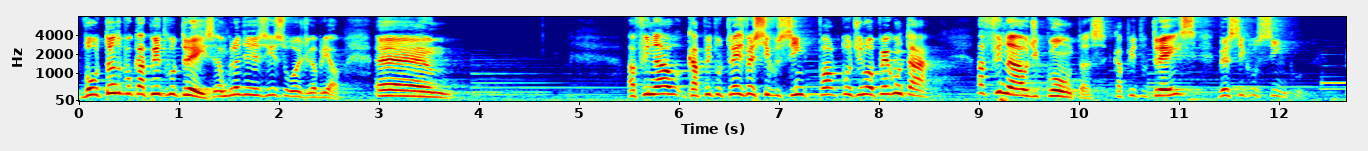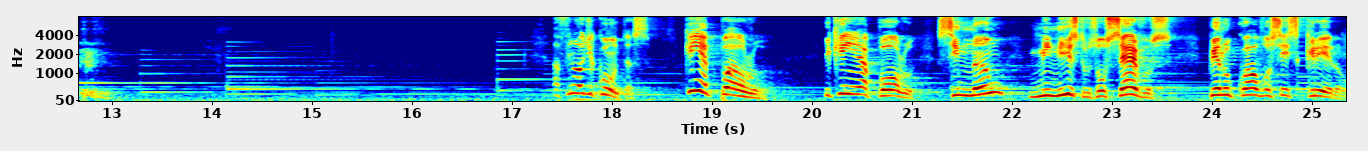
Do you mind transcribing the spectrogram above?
Voltando para o capítulo 3, é um grande exercício hoje, Gabriel. É, afinal, capítulo 3, versículo 5, Paulo continua a perguntar. Afinal de contas, capítulo 3, versículo 5. Afinal de contas, quem é Paulo e quem é Apolo, se não ministros ou servos pelo qual vocês creram?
